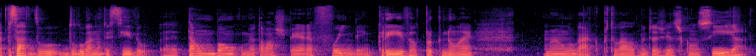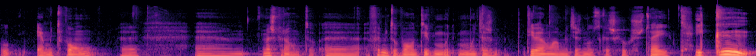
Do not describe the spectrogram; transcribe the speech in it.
apesar do, do lugar não ter sido uh, tão bom como eu estava à espera, foi ainda incrível, porque não é, não é um lugar que Portugal muitas vezes consiga, é muito bom. Uh, uh, mas pronto, foi muito bom. Tive muitas, tiveram lá muitas músicas que eu gostei e que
